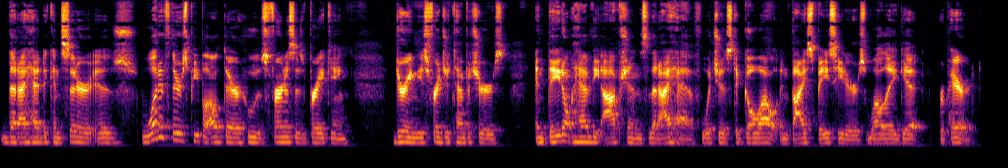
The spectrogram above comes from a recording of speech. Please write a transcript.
that I had to consider is what if there's people out there whose furnace is breaking during these frigid temperatures and they don't have the options that I have, which is to go out and buy space heaters while they get repaired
